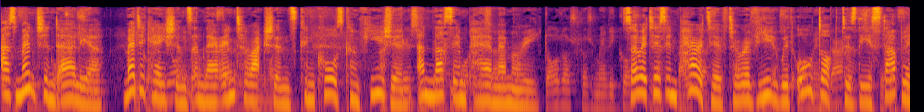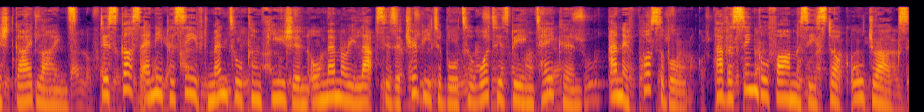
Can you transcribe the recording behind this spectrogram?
As mentioned earlier, Medications and their interactions can cause confusion and thus impair memory. So it is imperative to review with all doctors the established guidelines, discuss any perceived mental confusion or memory lapses attributable to what is being taken, and if possible, have a single pharmacy stock all drugs,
